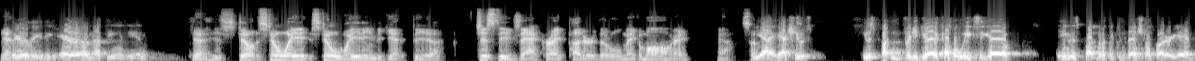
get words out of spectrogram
yeah. Clearly the arrow, not the Indian. Yeah, he's still still waiting, still waiting to get the uh, just the exact right putter that will make them all right. Yeah. So yeah, he actually was he was putting pretty good a couple weeks ago. He was putting with a conventional putter. He had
